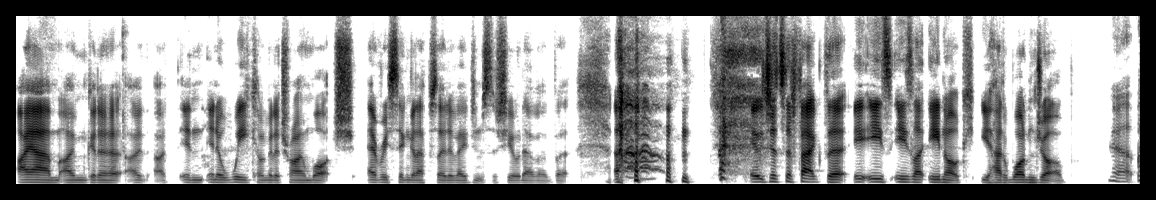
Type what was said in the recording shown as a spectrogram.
I am. I'm gonna. I, I, in in a week, I'm gonna try and watch every single episode of Agents of Shield ever. But um, it was just the fact that he's he's like Enoch. You had one job. Yeah.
